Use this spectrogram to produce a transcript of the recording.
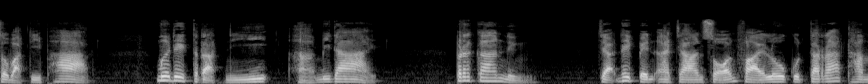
สวัสดิภาค เมื่อได้ตรัสนี้หาไม่ได้ ประการหนึ่ง จะได้เป็นอาจารย์สอนฝ่ายโลกุตระธรรม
